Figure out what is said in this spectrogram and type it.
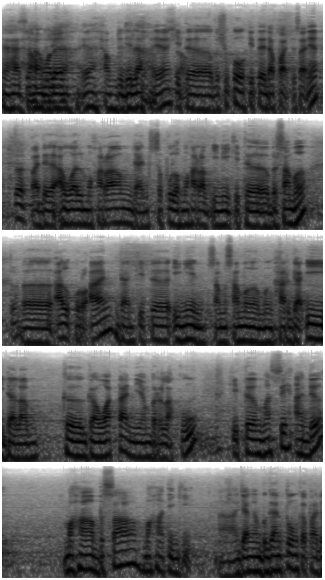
Sihat alhamdulillah. Ya alhamdulillah ya kita bersyukur kita dapat Ustaz ya. Betul. Pada awal Muharram dan 10 Muharram ini kita bersama uh, Al-Quran dan kita ingin sama-sama menghargai dalam kegawatan yang berlaku kita masih ada maha besar maha tinggi Ha, jangan bergantung kepada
